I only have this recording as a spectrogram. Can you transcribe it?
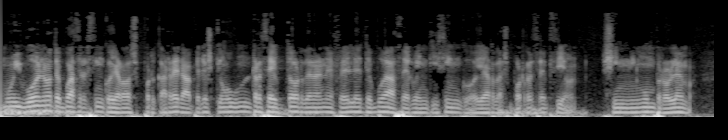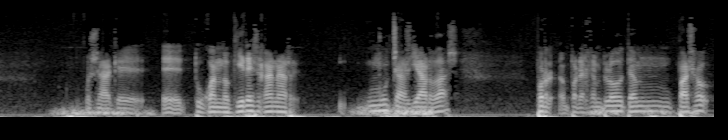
muy bueno te puede hacer 5 yardas por carrera, pero es que un receptor de la NFL te puede hacer 25 yardas por recepción, sin ningún problema. O sea que eh, tú cuando quieres ganar muchas yardas, por, por ejemplo, te han pasado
